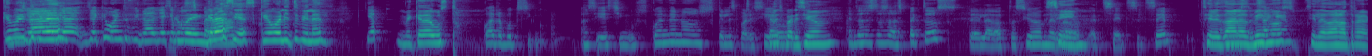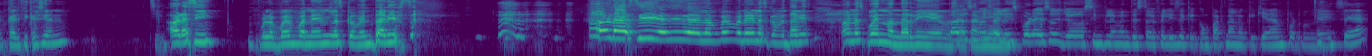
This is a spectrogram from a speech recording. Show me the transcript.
qué Pues bonito ya, final. Ya, ya qué bonito final, ya Es que como de, gracias, qué bonito final. Yep, Me queda a gusto. 4.5. Así es, chingos. Cuéntenos qué les pareció. ¿Qué les pareció? Entonces, estos aspectos de la adaptación, de Sí. la, etc, etc. Si les dan los Mándenos mismos, si les dan otra calificación. Sí. Ahora sí, lo pueden poner en los comentarios. Ahora sí, así lo pueden poner en los comentarios. O nos pueden mandar DM. O sea, Padre es muy feliz por eso. Yo simplemente estoy feliz de que compartan lo que quieran por donde sea.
